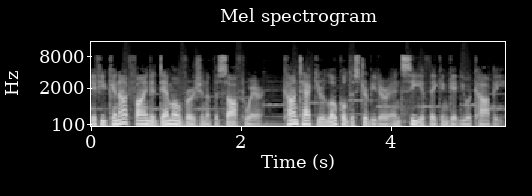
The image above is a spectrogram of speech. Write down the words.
If you cannot find a demo version of the software, contact your local distributor and see if they can get you a copy.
